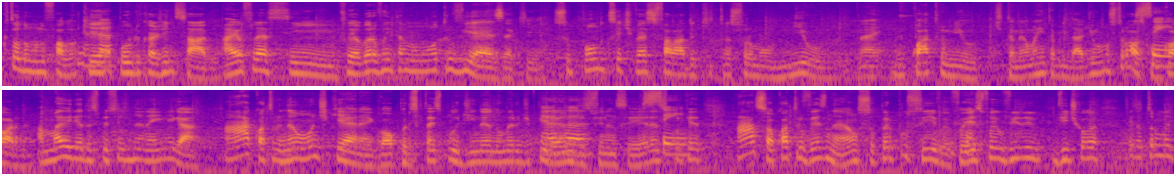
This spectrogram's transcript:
que todo mundo falou, que uhum. é público, a gente sabe. Aí eu falei assim, falei, agora eu vou entrar num outro viés aqui. Supondo que você tivesse falado que transformou mil né, em 4 mil, que também é uma rentabilidade monstruosa, Sim. concorda? A maioria das pessoas não ia nem ligar. Ah, quatro. Não, onde que é, né? Igual por isso que está explodindo o número de pirâmides Uhum. financeiras. Sim. Porque, ah, só quatro vezes não, super possível. Foi esse foi o vídeo, vídeo que eu fiz, tá todo mundo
